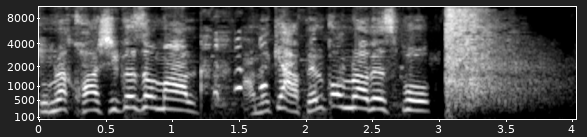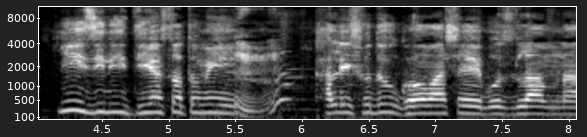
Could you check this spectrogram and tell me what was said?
তোমরা খাওয়া শিখেছো মাল আমি কি আপেল কমলা বেচবো? কি জিনিস দিয়েছ তুমি? খালি শুধু ঘুম আসে বুঝলাম না।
